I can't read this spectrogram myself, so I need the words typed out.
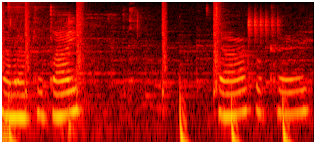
Dobra, tutaj. Tak, okej.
